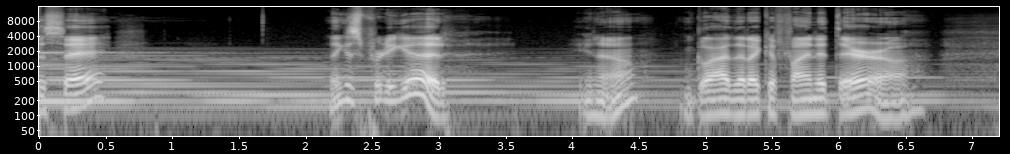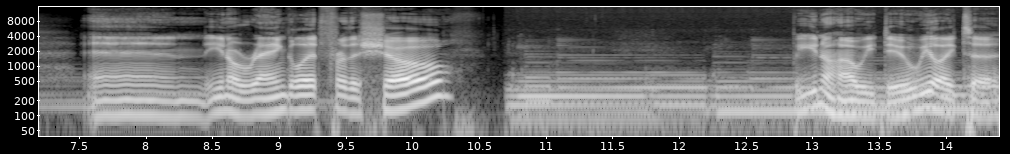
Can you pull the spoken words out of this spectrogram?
To say. I think it's pretty good. You know, I'm glad that I could find it there uh, and, you know, wrangle it for the show. But you know how we do. We like to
